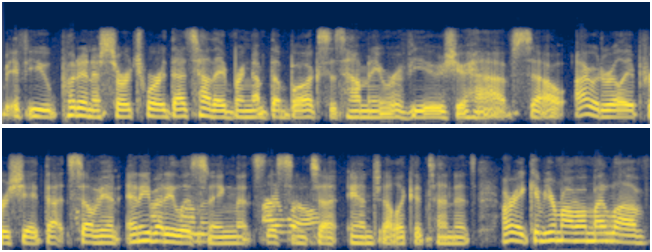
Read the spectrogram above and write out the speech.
if you put in a search word, that's how they bring up the books is how many reviews you have. So I would really appreciate that, Sylvia, and anybody listening that's listened to Angelic Attendants. All right, give your mama my love.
